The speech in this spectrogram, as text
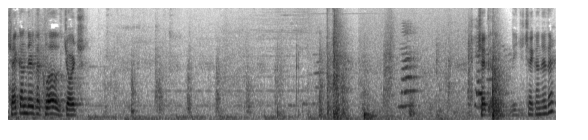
Check under the clothes, George. No. Check. Did you check under there?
